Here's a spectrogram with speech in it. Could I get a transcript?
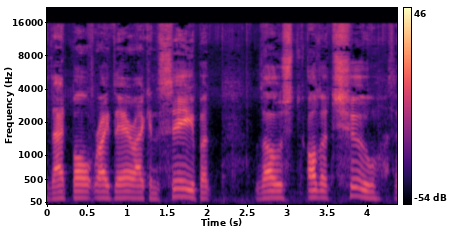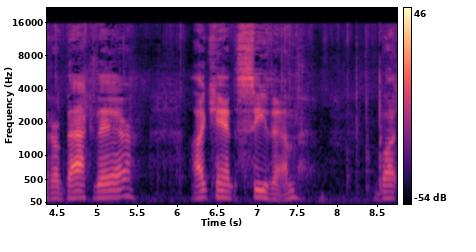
That bolt right there I can see, but those other two that are back there, I can't see them. But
